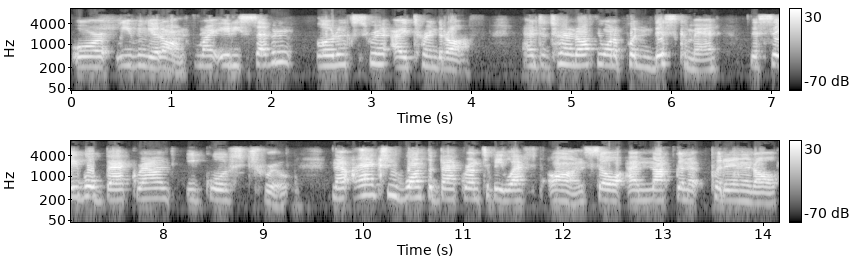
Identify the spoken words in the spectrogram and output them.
or leaving it on. For my 87 loading screen, I turned it off. And to turn it off, you want to put in this command, disable background equals true. Now I actually want the background to be left on, so I'm not gonna put it in at all.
